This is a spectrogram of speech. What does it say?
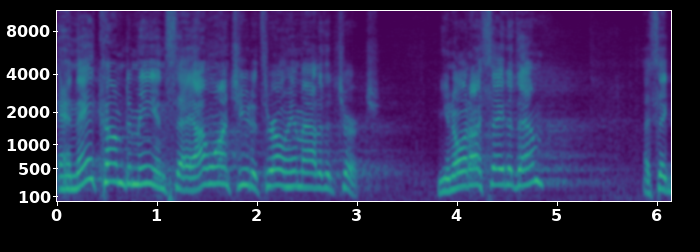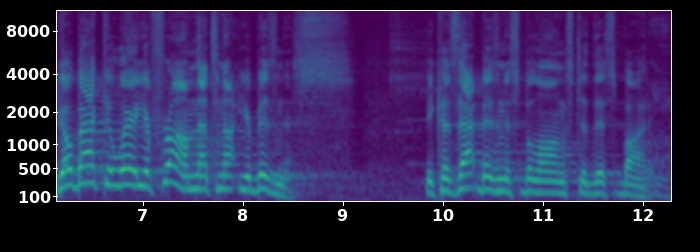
and they come to me and say, I want you to throw him out of the church. You know what I say to them? I say, go back to where you're from, that's not your business. Because that business belongs to this body.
